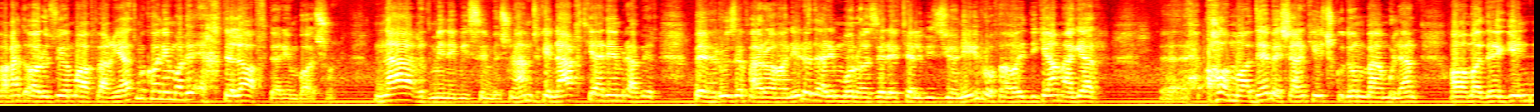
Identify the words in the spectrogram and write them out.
فقط آرزوی موفقیت می‌کنیم ولی اختلاف داریم باشون. نقد می نویسیم بهشون. همونطور که نقد کردیم ربیق بهروز فراهانی رو در این مناظره تلویزیونی رفقای دیگه هم اگر آماده بشن که هیچ کدوم معمولا آمادگی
